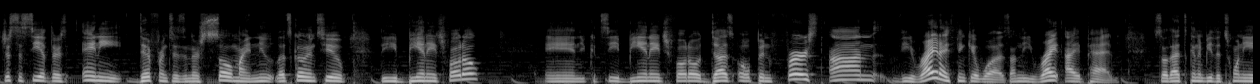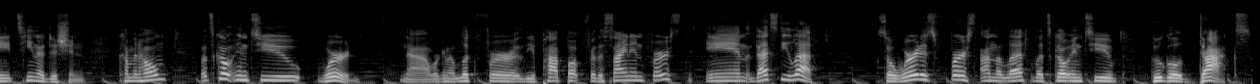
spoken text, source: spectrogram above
just to see if there's any differences and they're so minute. Let's go into the B&H photo and you can see B&H photo does open first on the right I think it was on the right iPad. So that's going to be the 2018 edition. Coming home let's go into Word. Now we're going to look for the pop-up for the sign in first and that's the left. So Word is first on the left. Let's go into Google Docs.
